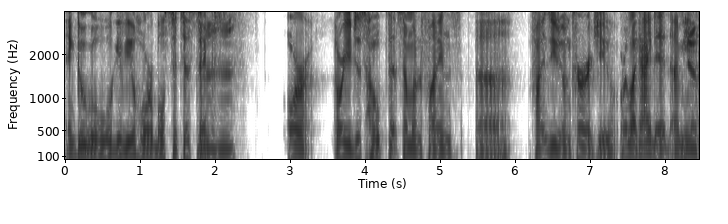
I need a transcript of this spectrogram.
and Google will give you horrible statistics Mhm. or or you just hope that someone finds uh finds you to encourage you or like I did I mean Yeah.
